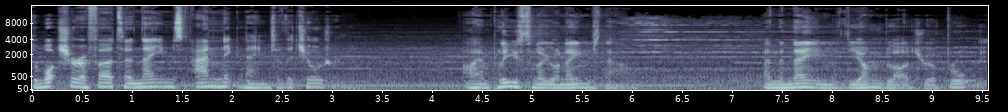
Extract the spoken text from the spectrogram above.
the Watcher referred to the names and nicknames of the children. I am pleased to know your names now, and the name of the young blood you have brought me.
